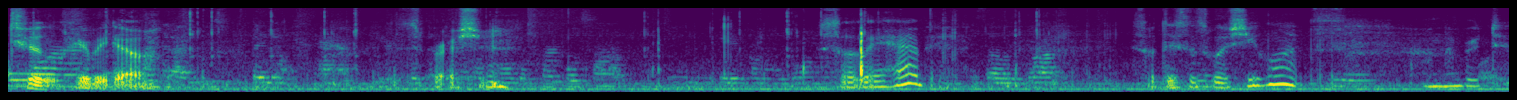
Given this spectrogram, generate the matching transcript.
two. Here we go. Expression. So they have it. So this is what she wants. Number two.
